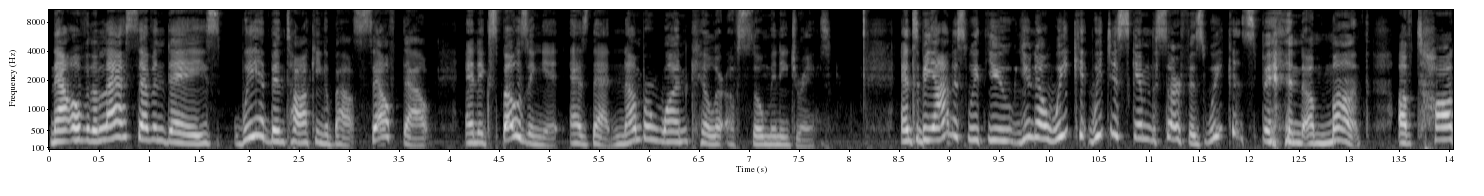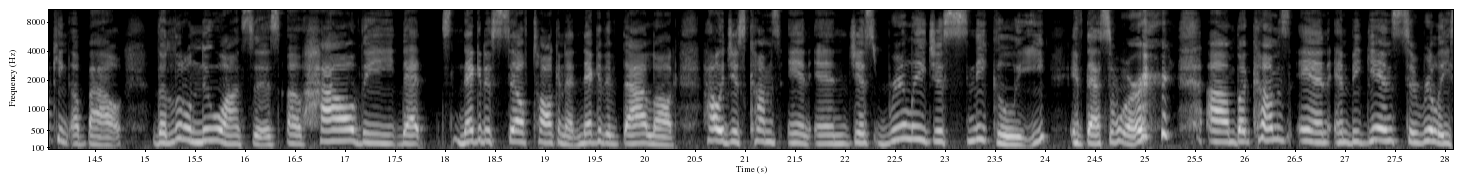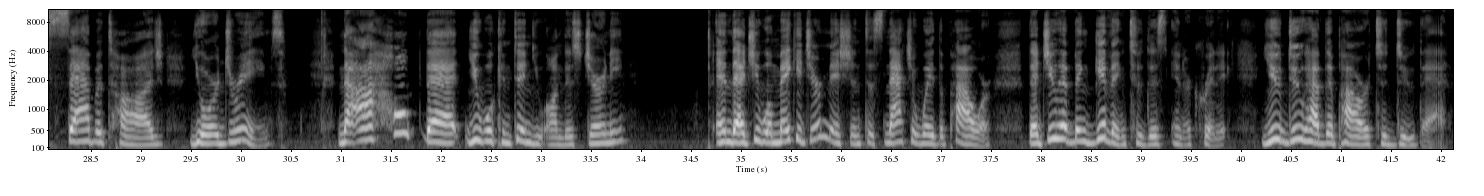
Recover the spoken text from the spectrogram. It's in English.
Now, over the last seven days, we have been talking about self doubt and exposing it as that number one killer of so many dreams. And to be honest with you, you know, we could, we just skimmed the surface. We could spend a month of talking about the little nuances of how the that negative self-talk and that negative dialogue, how it just comes in and just really just sneakily, if that's a word, um, but comes in and begins to really sabotage your dreams. Now, I hope that you will continue on this journey and that you will make it your mission to snatch away the power that you have been giving to this inner critic. You do have the power to do that.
